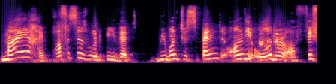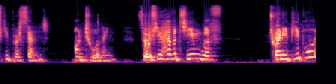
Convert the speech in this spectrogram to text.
My hypothesis would be that we want to spend on the order of 50% on tooling. So if you have a team with 20 people,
